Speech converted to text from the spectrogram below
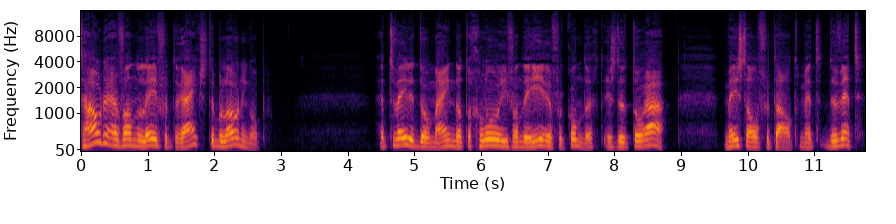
houden ervan levert de rijkste beloning op. Het tweede domein dat de glorie van de Heere verkondigt is de Torah, meestal vertaald met de wet.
